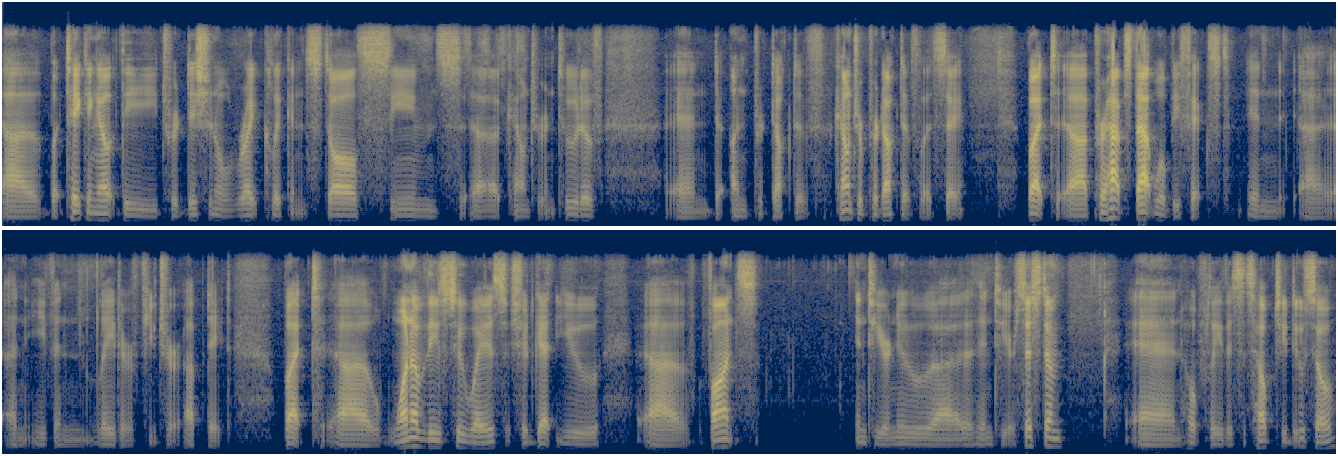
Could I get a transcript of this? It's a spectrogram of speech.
uh, but taking out the traditional right click install seems uh, counterintuitive and unproductive, counterproductive, let's say. But uh, perhaps that will be fixed in uh, an even later future update. But uh, one of these two ways should get you uh, fonts into your new uh, into your system, and hopefully this has helped you do so.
